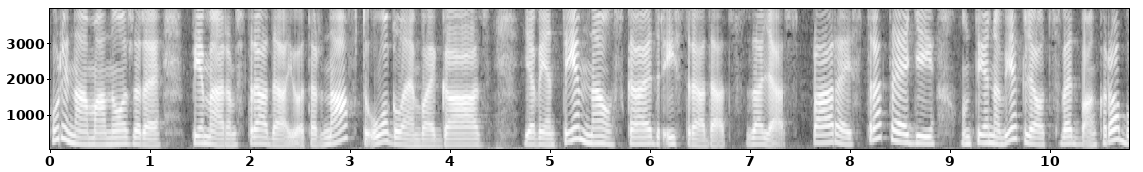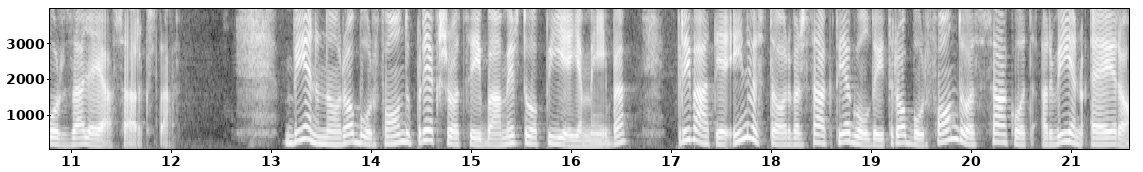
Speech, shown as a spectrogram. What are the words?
kurināmā nozarē, piemēram, strādājot ar naftu, oglēm vai gāzi, ja vien tiem nav skaidri izstrādāts zaļās pārejas stratēģija un tie nav iekļauts Svetbanka Robūru zaļajā sarakstā. Viena no Robūru fondu priekšrocībām ir to pieejamība. Privātie investori var sākt ieguldīt robūru fondos sākot ar 1 eiro,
